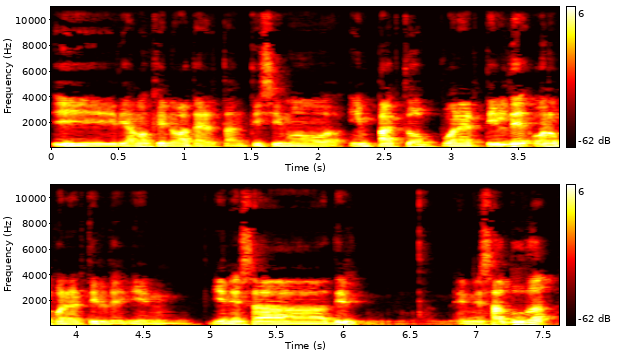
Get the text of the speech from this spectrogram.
y digamos que no va a tener tantísimo impacto poner tilde o no poner tilde. Y en, y en esa en esa duda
